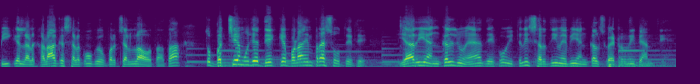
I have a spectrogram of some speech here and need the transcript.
पी के लड़खड़ा के सड़कों के ऊपर चल रहा होता था तो बच्चे मुझे देख के बड़ा इंप्रेस होते थे यार, ये अंकल जो है, देखो, इतनी सर्दी में भी अंकल स्वेटर नहीं पहनते हैं।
